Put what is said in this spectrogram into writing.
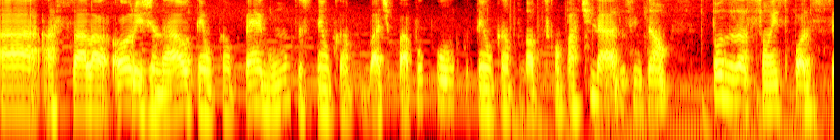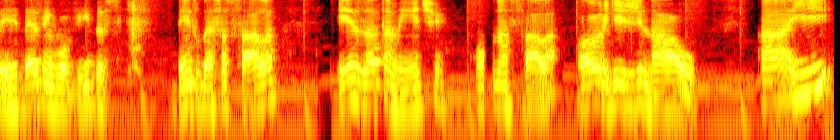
à, à sala original, tem um campo perguntas, tem um campo bate-papo público, tem um campo notas compartilhadas, então todas as ações podem ser desenvolvidas dentro dessa sala exatamente como na sala original. Aí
